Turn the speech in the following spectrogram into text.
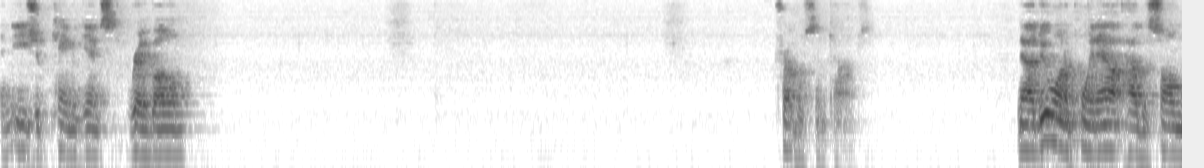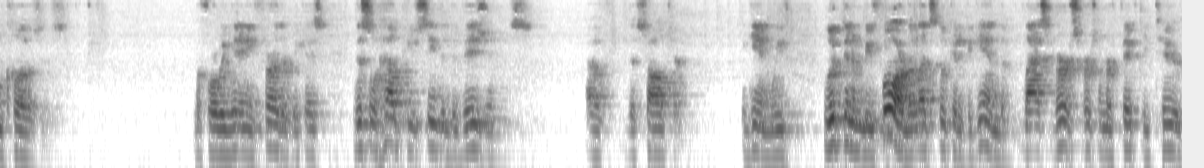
and Egypt came against Rehoboam. Troublesome times. Now, I do want to point out how the psalm closes before we get any further because this will help you see the divisions of the Psalter. Again, we've looked at them before, but let's look at it again. The last verse, verse number 52.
